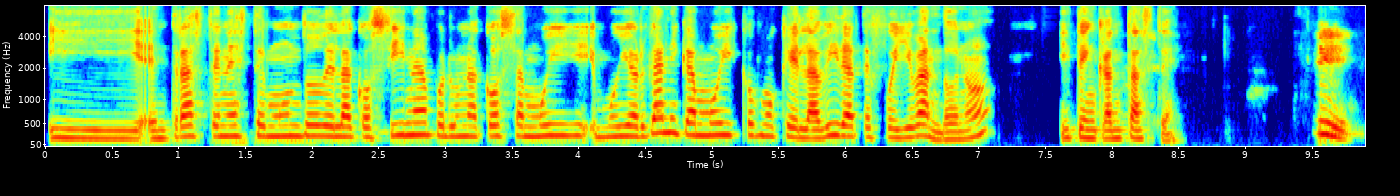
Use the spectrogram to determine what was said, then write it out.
y entraste en este mundo de la cocina por una cosa muy, muy orgánica, muy como que la vida te fue llevando, ¿no? Y te encantaste. Sí,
